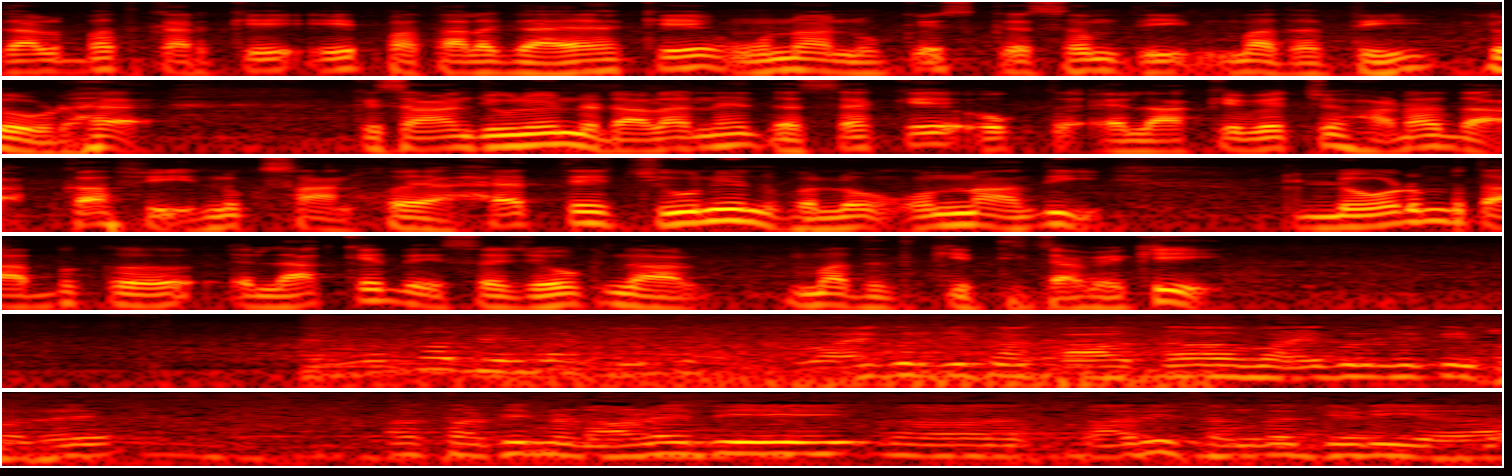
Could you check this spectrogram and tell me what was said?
ਗੱਲਬਾਤ ਕਰਕੇ ਇਹ ਪਤਾ ਲਗਾਇਆ ਕਿ ਉਹਨਾਂ ਨੂੰ ਕਿਸ ਕਿਸਮ ਦੀ ਮਦਦ ਦੀ ਲੋੜ ਹੈ। ਕਿਸਾਨ ਯੂਨੀਅਨ ਨਡਾਲਾ ਨੇ ਦੱਸਿਆ ਕਿ ਉਕਤ ਇਲਾਕੇ ਵਿੱਚ ਹੜ੍ਹਾਂ ਦਾ ਕਾਫੀ ਨੁਕਸਾਨ ਹੋਇਆ ਹੈ ਤੇ ਯੂਨੀਅਨ ਵੱਲੋਂ ਉਹਨਾਂ ਦੀ ਲੋੜ ਮੁਤਾਬਕ ਇਲਾਕੇ ਦੇ ਸਹਿਯੋਗ ਨਾਲ ਮਦਦ ਕੀਤੀ ਜਾਵੇਗੀ। ਵਾਹਿਗੁਰੂ ਜੀ ਕਾ ਖਾਲਸਾ ਵਾਹਿਗੁਰੂ ਜੀ ਕੀ ਫਤਿਹ। ਆ ਸਾਡੀ ਨਡਾਲੇ ਦੀ ਅ, ਸਾਰੀ ਸੰਗਤ ਜਿਹੜੀ ਆ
